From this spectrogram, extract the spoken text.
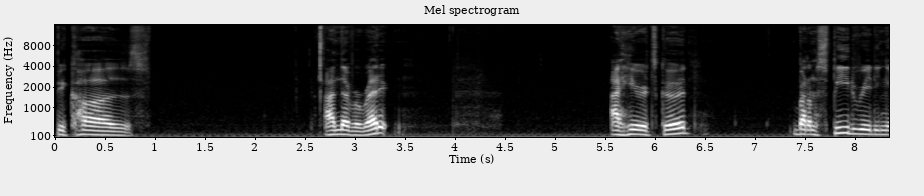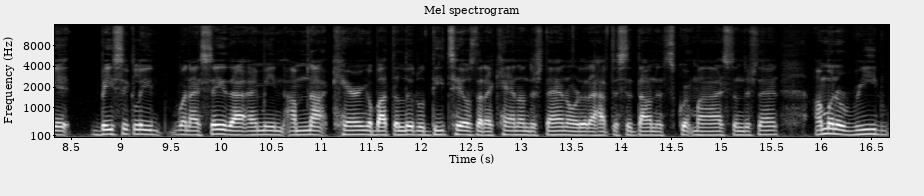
because I've never read it. I hear it's good, but I'm speed reading it. Basically, when I say that, I mean I'm not caring about the little details that I can't understand or that I have to sit down and squint my eyes to understand. I'm going to read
